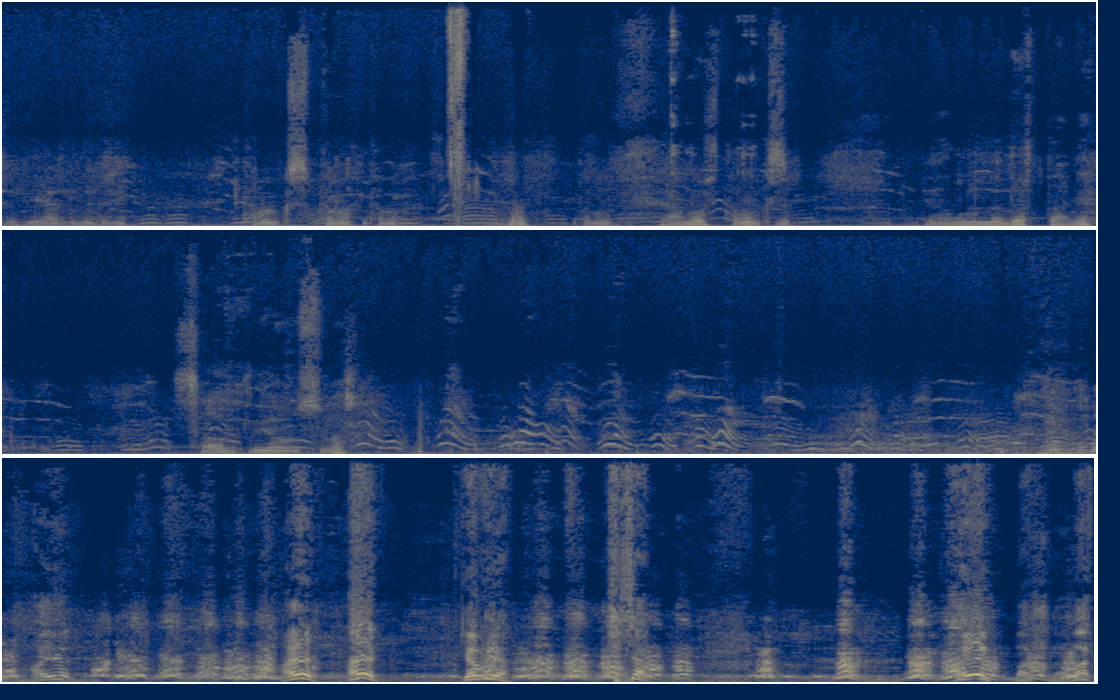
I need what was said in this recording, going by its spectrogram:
Şöyle yardım edelim. Tamam kızım, tamam, tamam. Tamam. Yağmur, tamam kızım. Yağmur'un da dört tane sağlıklı yavrusu var. Hayır. Hayır, hayır. Gel buraya. Çık sen. Hayır. Bak şuna bak.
